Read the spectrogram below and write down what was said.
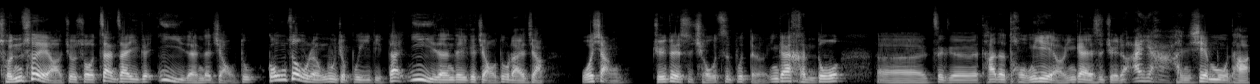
纯粹啊，就是说站在一个艺人的角度，公众人物就不一定。但艺人的一个角度来讲，我想绝对是求之不得。应该很多呃，这个他的同业啊，应该也是觉得哎呀，很羡慕他。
